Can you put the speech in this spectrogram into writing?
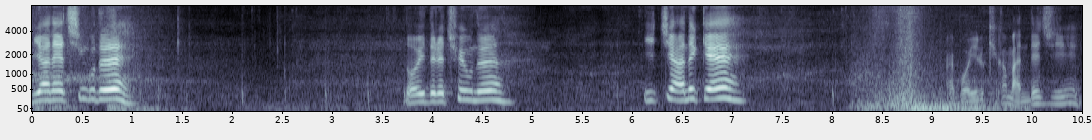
미안해 친구들. 너희들의 최후는 잊지 않을게. 아 뭐 이렇게 가면 안되지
